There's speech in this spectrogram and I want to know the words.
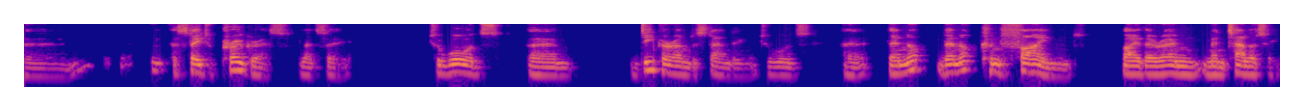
uh, a state of progress, let's say, towards um, deeper understanding towards uh, they're not they're not confined by their own mentality.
